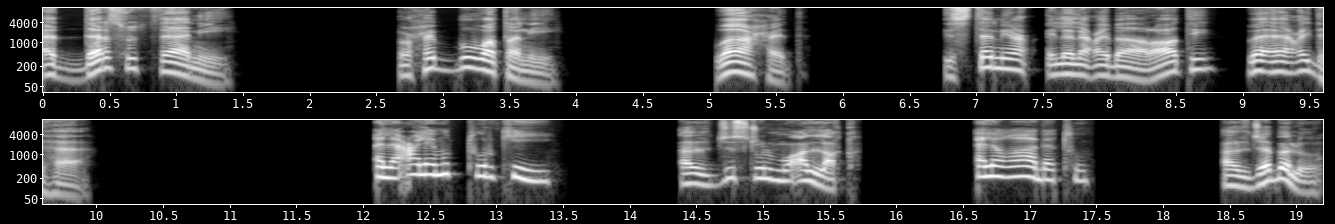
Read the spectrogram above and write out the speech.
الدرس الثاني. أحب وطني. واحد. استمع إلى العبارات وأعدها. العلم التركي. الجسر المعلق. الغابة. الجبل.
